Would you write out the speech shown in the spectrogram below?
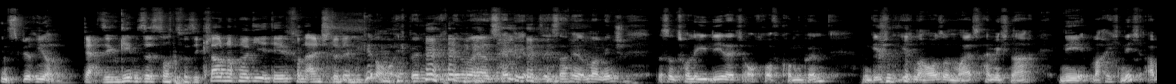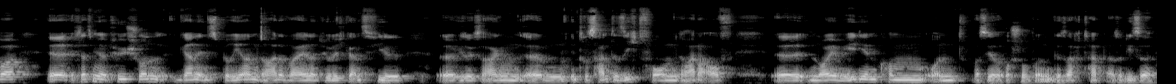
Inspirieren. Ja, Sie geben es doch zu. Sie klauen noch nur die Ideen von allen Studenten. Genau, ich bin, ich bin immer ganz happy und ich sage mir immer, Mensch, das ist eine tolle Idee, da hätte ich auch drauf kommen können. Dann gehe ich, gehe ich nach Hause und mal's heimlich nach. Nee, mache ich nicht, aber äh, ich lasse mich natürlich schon gerne inspirieren, gerade weil natürlich ganz viel, äh, wie soll ich sagen, ähm, interessante Sichtformen gerade auf äh, neue Medien kommen und was ihr auch schon gesagt habt, also diese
